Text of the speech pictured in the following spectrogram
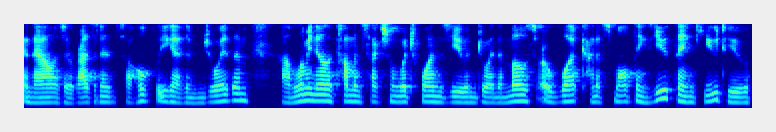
and now as a resident. So hopefully you guys enjoyed them. Um, let me know in the comment section which ones you enjoy the most or what kind of small things you think you do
